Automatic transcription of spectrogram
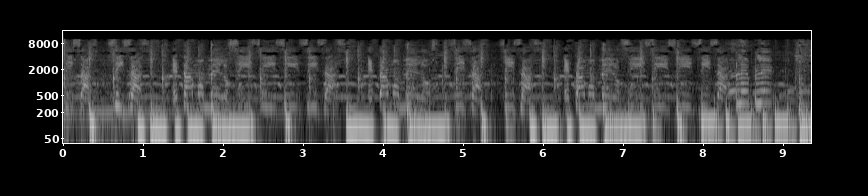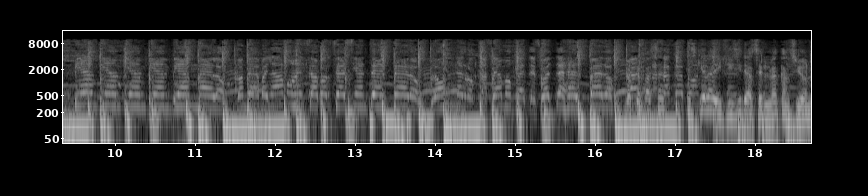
Sisas, sisas, estamos melos, que era difícil hacer una canción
